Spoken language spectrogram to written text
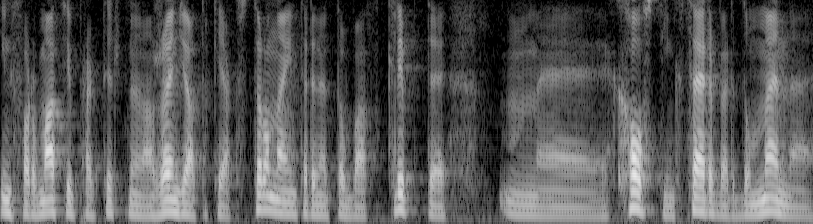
informacje, praktyczne narzędzia, takie jak strona internetowa, skrypty, e, hosting, serwer, domenę,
